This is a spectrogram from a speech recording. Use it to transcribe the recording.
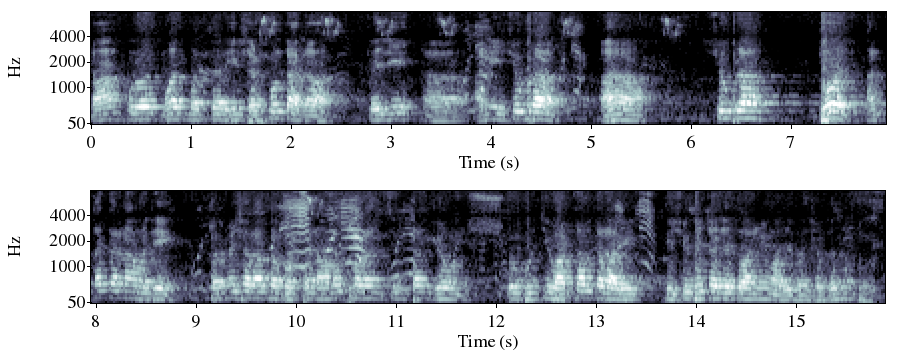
काम क्रोध मत मत्सर हे झटकून टाका. त्याची आणि शुभ्र शुभ्र ध्वज अंतकरणामध्ये परमेश्वराचं फक्त नामस्मरण चिंतन घेऊन तो पुढची वाटचाल करावी. ही शुभेच्छा देतो आणि मी माझे दोन शब्द संपवतो.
